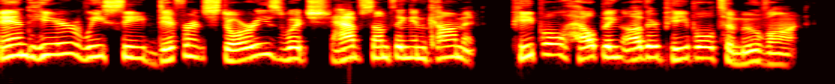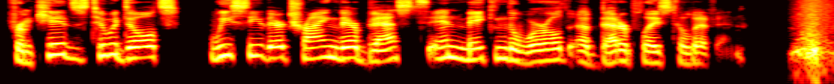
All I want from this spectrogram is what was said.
And here we see different stories which have something in common people helping other people to move on. From kids to adults, we see they're trying their best in making the world a better place to live in.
